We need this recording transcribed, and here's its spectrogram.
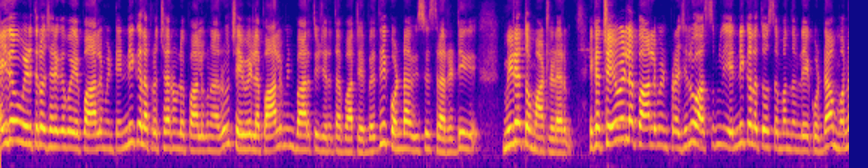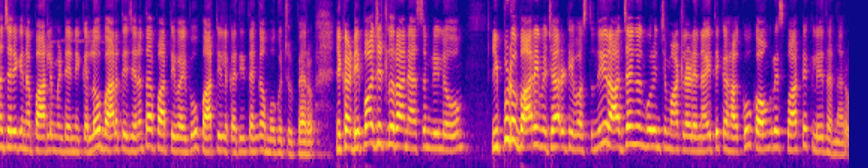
ఐదవ విడతలో జరగబోయే పార్లమెంట్ ఎన్నికల ప్రచారంలో పాల్గొన్నారు. చేవేళ్ళ పార్లమెంట్ భారతీయ జనతా పార్టీ అభ్యర్థి కొండా విశ్వేశ్వరారెడ్డి మీడియాతో మాట్లాడారు. ఇక చేవేళ్ళ పార్లమెంట్ ప్రజలు అసెంబ్లీ ఎన్నికలతో సంబంధం లేకుండా మొన్న జరిగిన పార్లమెంట్ ఎన్నికల్లో భారతీయ జనతా పార్టీ వైపు పార్టీలకు అతీతంగా మొగ్గు చూపారు. ఇక డిపాజిట్లు రాని అసెంబ్లీలో ఇప్పుడు భారీ మెజారిటీ వస్తుంది. రాజ్యాంగం గురించి మాట్లాడే నైతిక హక్కు కాంగ్రెస్ పార్టీకి లేదన్నారు.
